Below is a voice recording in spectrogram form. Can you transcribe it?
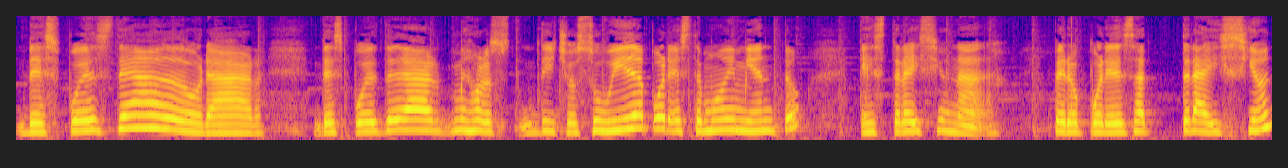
después de adorar, después de dar, mejor dicho, su vida por este movimiento, es traicionada. Pero por esa traición,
